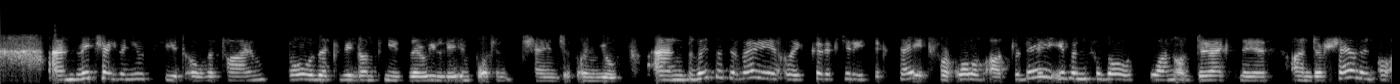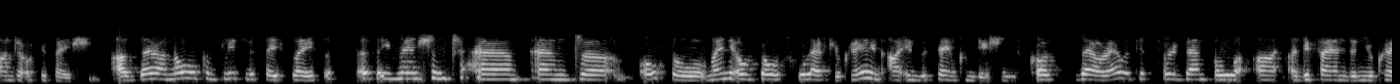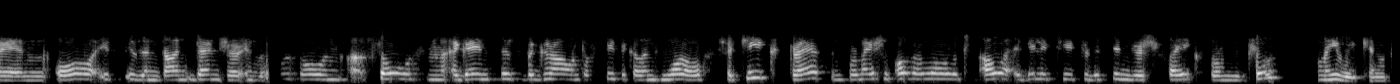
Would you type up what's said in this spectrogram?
And we check the news feed all the time so that we don't miss the really important changes on youth. And this is a very like characteristic state for all of us today, even for those who are not directly under shelling or under occupation, as there are no completely safe places, as I mentioned, um, and uh, also many of those who left Ukraine are in the same condition because their relatives, for example, are defending Ukraine or is, is in danger in the war zone. Uh, so, um, against this background of physical and moral fatigue, stress, information overload, our ability to distinguish fake from truth may weaken.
